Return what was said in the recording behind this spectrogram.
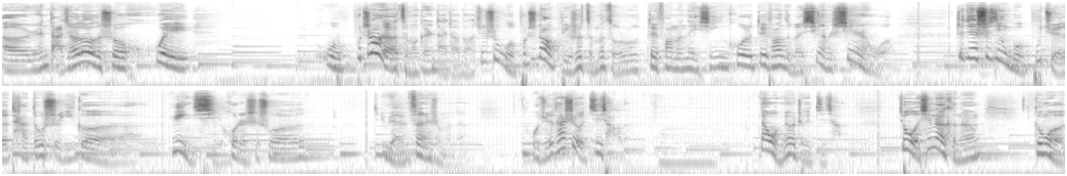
呃人打交道的时候会，我不知道要怎么跟人打交道，就是我不知道，比如说怎么走入对方的内心，或者对方怎么信信任我，这件事情我不觉得它都是一个运气，或者是说缘分什么的，我觉得它是有技巧的，但我没有这个技巧，就我现在可能跟我。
